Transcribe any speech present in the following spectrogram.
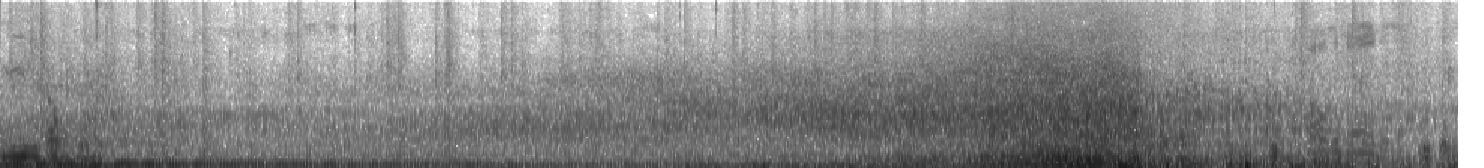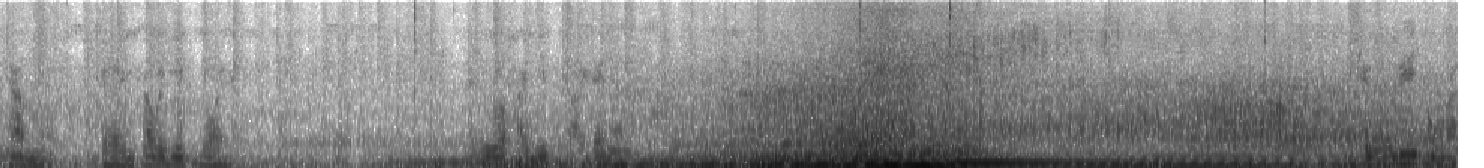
มีอยู่สองคนถูก เข้าไม่ได้เลย ถูกไปทำเนี่ยเดินเข้าไปยิบบ่อยไม่รู้ว่าใครยิบไปแค่นั้นถือว่าวีดของมัน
